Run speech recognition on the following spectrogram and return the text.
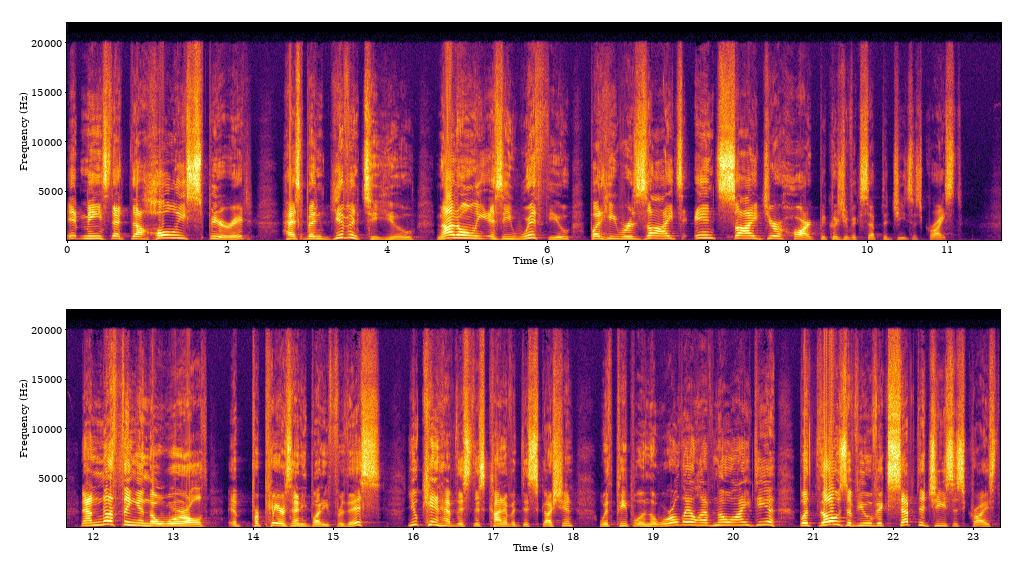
It means that the Holy Spirit has been given to you. Not only is he with you, but he resides inside your heart because you've accepted Jesus Christ. Now, nothing in the world uh, prepares anybody for this. You can't have this, this kind of a discussion with people in the world. They'll have no idea. But those of you who've accepted Jesus Christ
